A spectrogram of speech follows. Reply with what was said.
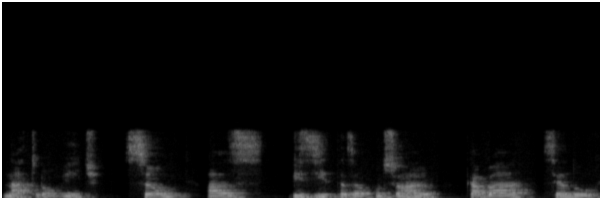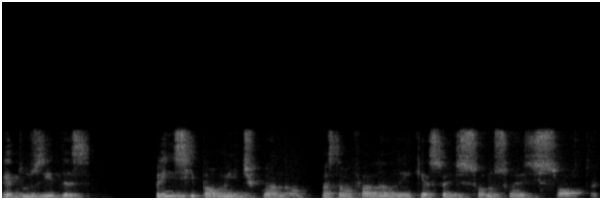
naturalmente são as visitas ao funcionário acabar sendo reduzidas, principalmente quando nós estamos falando em questões de soluções de software.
